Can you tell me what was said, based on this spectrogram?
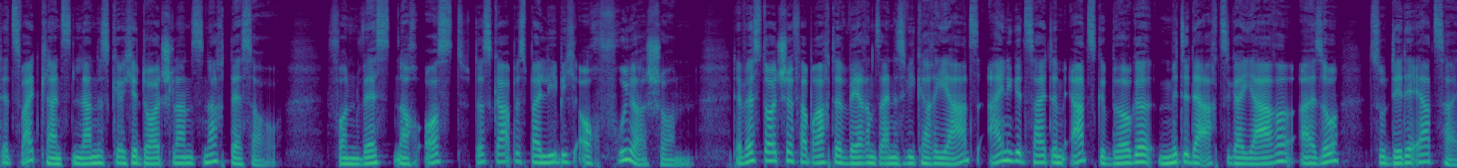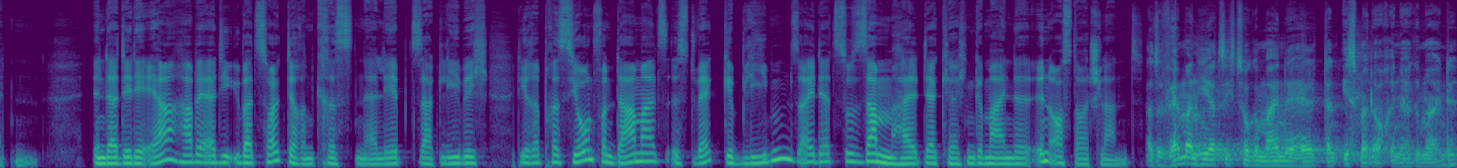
der zweitkleinsten Landeskirche Deutschlands, nach Dessau. Von West nach Ost, das gab es bei Liebig auch früher schon. Der Westdeutsche verbrachte während seines Vikariats einige Zeit im Erzgebirge Mitte der 80er Jahre, also zu DDR-Zeiten. In der DDR habe er die überzeugteren Christen erlebt, sagt Liebig. Die Repression von damals ist weg, geblieben sei der Zusammenhalt der Kirchengemeinde in Ostdeutschland. Also wenn man hier sich zur Gemeinde hält, dann ist man auch in der Gemeinde.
